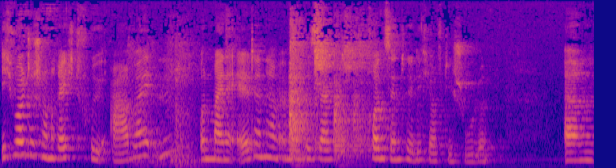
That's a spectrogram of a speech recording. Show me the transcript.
ich wollte schon recht früh arbeiten und meine Eltern haben immer gesagt, konzentriere dich auf die Schule. Ähm,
